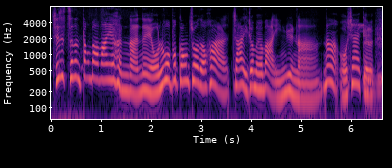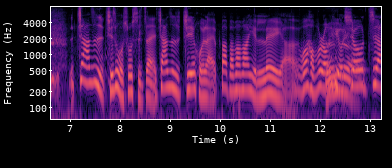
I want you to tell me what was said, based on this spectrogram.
其实真的当爸妈也很难呢。我如果不工作的话，家里就没有办法营运啊。那我现在给假日，其实我说实在，假日接回来，爸爸妈妈也累啊。我好不容易有休假，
